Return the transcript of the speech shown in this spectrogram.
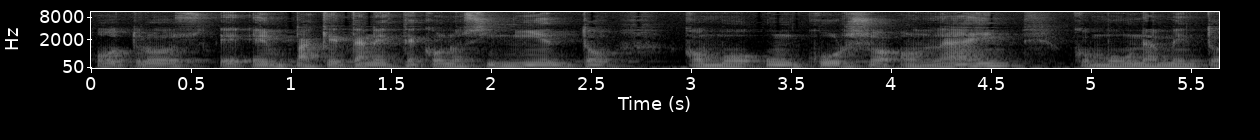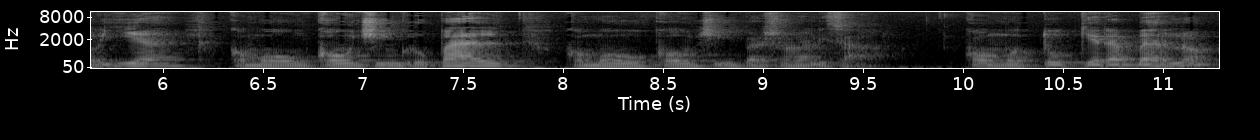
otros eh, empaquetan este conocimiento como un curso online, como una mentoría, como un coaching grupal, como un coaching personalizado. Como tú quieras verlo,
